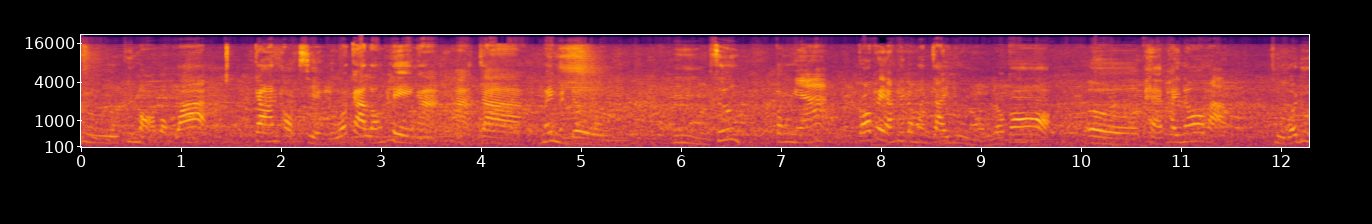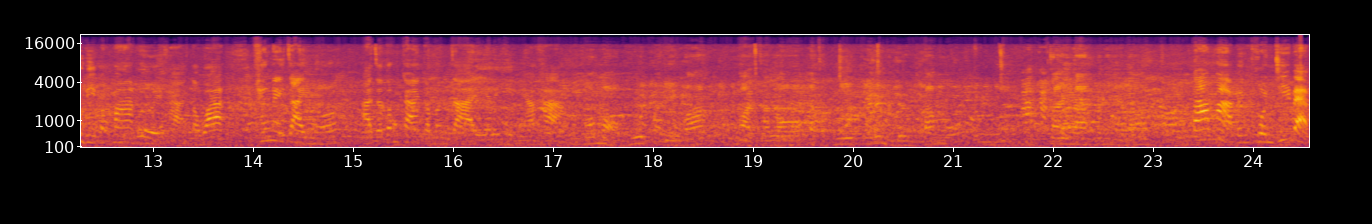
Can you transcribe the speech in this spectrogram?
คือคุณหมอบอกว่า การออกเสียงหรือว่าการร้องเพลงอะอาจจะไม่เหมือนเดิมอืมซึ่งตรงเนี้ยก็พยายามให้กำลังใจอยู่แล้วก็ เอ่อแผลภายนอกอะถือว่าดูดีมากๆเลยค่ะ แต่ว่าข้างในใจเนอะอาจจะต้องการกำลังใจอะไรอย่างเงี้ยค่ะพอหมอพูดไปว่าอาจจะร้องอาจจะพูดไม่ได้เหมือนเดิมตั้มใจนางเป็นยังไงบ้างตั้มอะเป็นคนที่แบบ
